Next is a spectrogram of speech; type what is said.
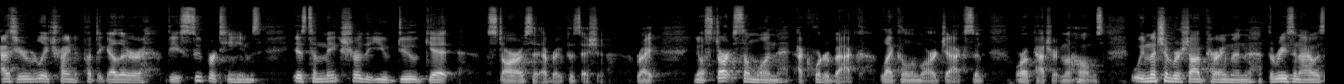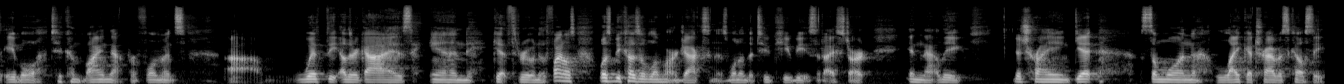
as you're really trying to put together these super teams is to make sure that you do get stars at every position right? You know, start someone at quarterback like a Lamar Jackson or a Patrick Mahomes. We mentioned Breshad Perriman. The reason I was able to combine that performance uh, with the other guys and get through into the finals was because of Lamar Jackson as one of the two QBs that I start in that league to try and get someone like a Travis Kelce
